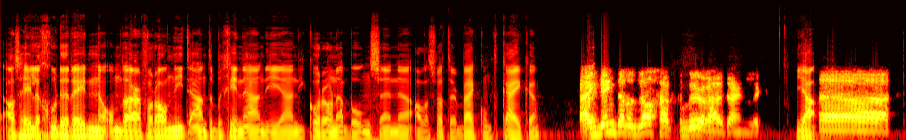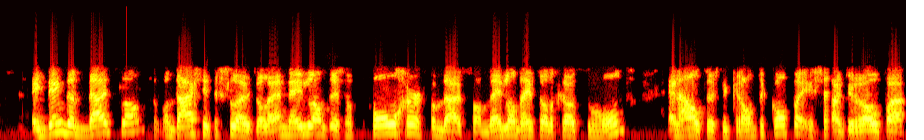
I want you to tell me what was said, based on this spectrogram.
als hele goede redenen om daar vooral niet aan te beginnen, aan die, aan die coronabonds en alles wat erbij komt kijken. Ik denk dat het wel gaat gebeuren uiteindelijk. Ja. Ik denk dat Duitsland, want daar zit de sleutel. Hè? Nederland is een volger van Duitsland. Nederland heeft wel de grootste mond en haalt dus de krantenkoppen. In Zuid-Europa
